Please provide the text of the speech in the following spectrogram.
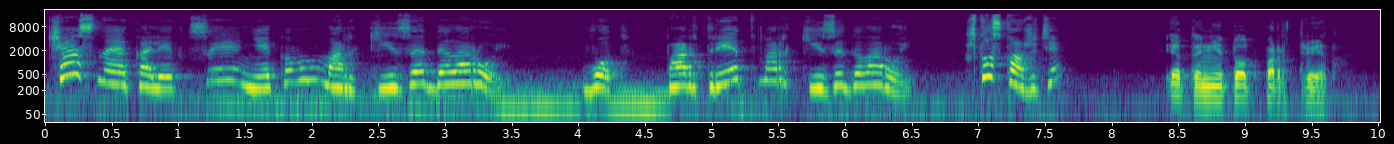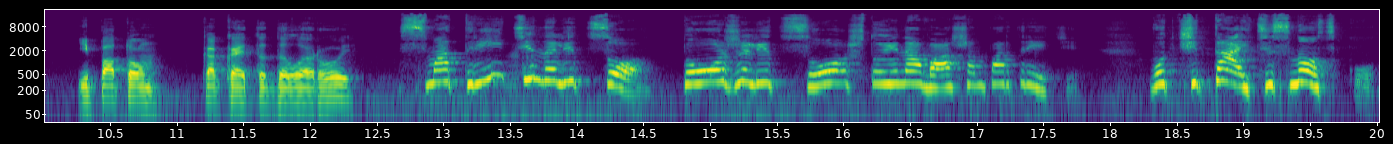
Частная коллекция некого маркиза де Ларой. Вот, портрет маркизы де Ларой. Что скажете? Это не тот портрет. И потом, какая-то Деларой. Смотрите на лицо. То же лицо, что и на вашем портрете. Вот читайте сноску.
